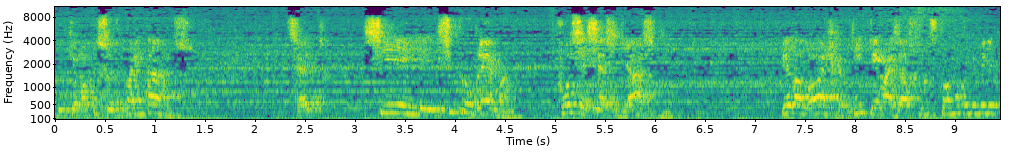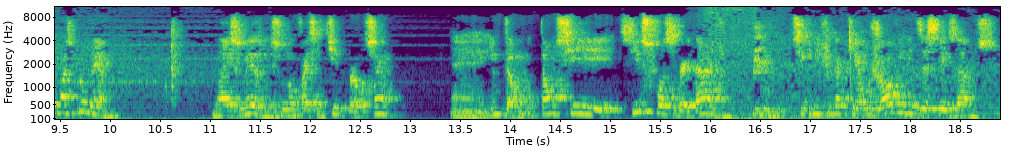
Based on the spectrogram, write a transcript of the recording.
do que uma pessoa de 40 anos. Certo? Se, se o problema fosse excesso de ácido, pela lógica, quem tem mais ácido no estômago deveria ter mais problema. Não é isso mesmo? Isso não faz sentido para você? É, então, então se, se isso fosse verdade, significa que é o jovem de 16 anos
